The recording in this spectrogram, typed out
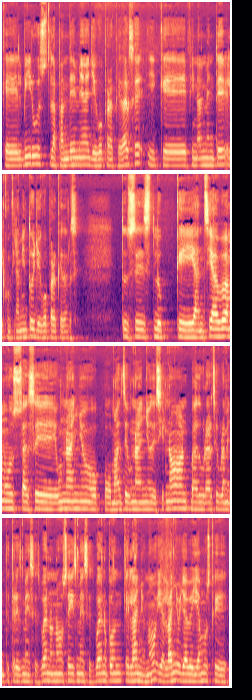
que el virus, la pandemia llegó para quedarse y que finalmente el confinamiento llegó para quedarse. Entonces, lo que ansiábamos hace un año o más de un año, decir, no, va a durar seguramente tres meses, bueno, no, seis meses, bueno, pon el año, ¿no? Y al año ya veíamos que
